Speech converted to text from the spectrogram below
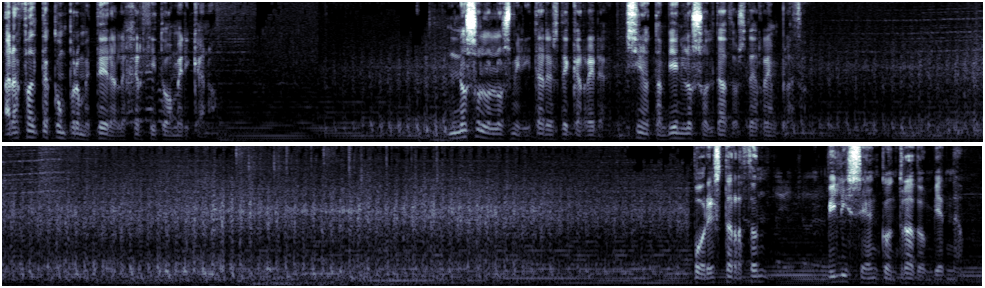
hará falta comprometer al ejército americano. No solo los militares de carrera, sino también los soldados de reemplazo. Por esta razón, Billy se ha encontrado en Vietnam.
